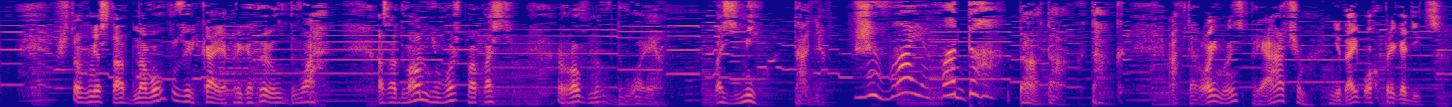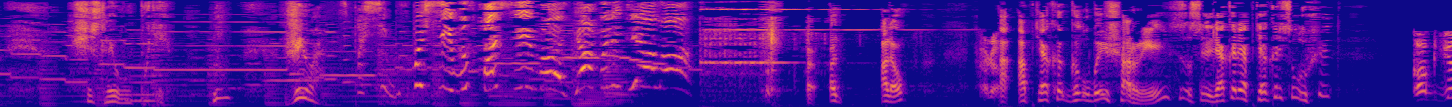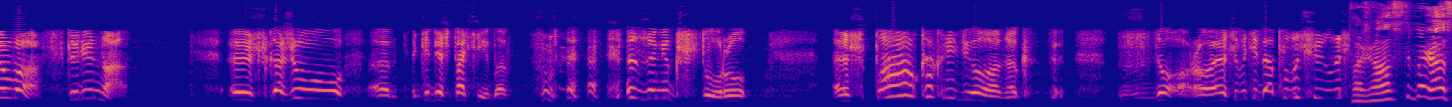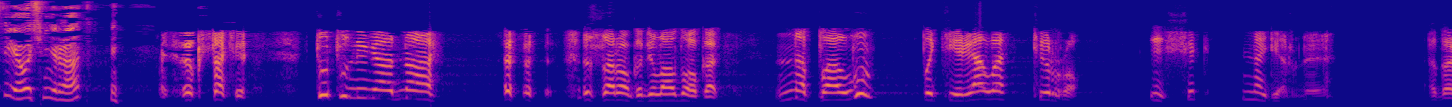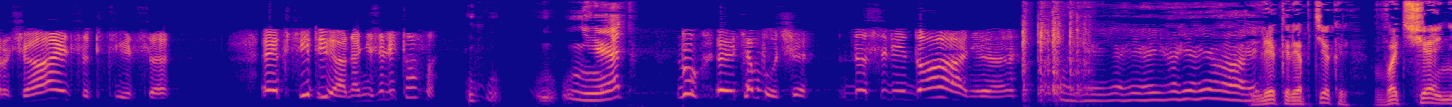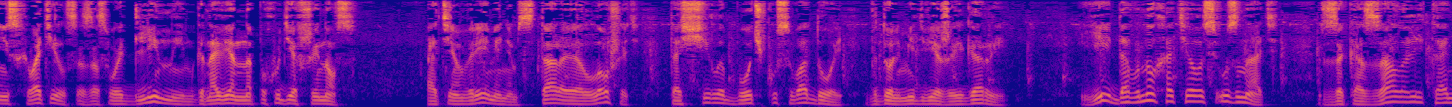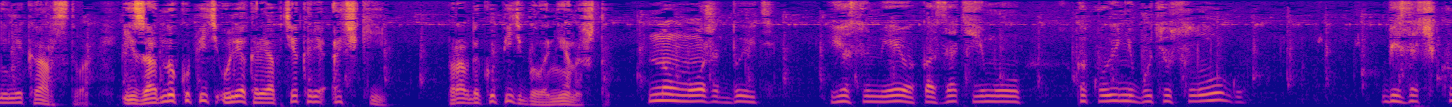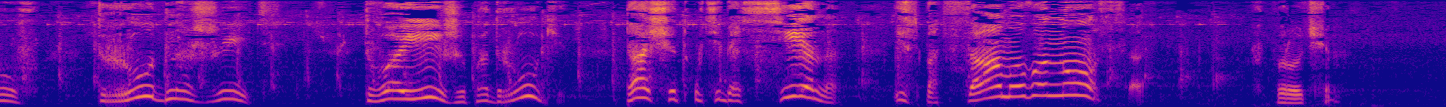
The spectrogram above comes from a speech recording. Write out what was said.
что вместо одного пузырька я приготовил два, а за два мне может попасть ровно вдвое. Возьми, Таня. Живая вода. Да, так, так. А второй мы спрячем, не дай бог пригодится. Счастливого пути. М? Живо! Спасибо, спасибо, спасибо! Я полетела! А, а, алло? А- аптека «Голубые шары». Лекарь-аптекарь слушает. Как дела, старина? Э, Скажу э, тебе спасибо за микстуру. Э, Спал, как ребенок. Здорово, это у тебя получилось. Пожалуйста, пожалуйста, я очень рад. Э, Кстати, тут у меня одна сорока белобока на полу потеряла перо. Ищет, наверное. Огорчается птица. Э, к тебе она не залетала? Нет. Ну, э, тем лучше. До свидания. Ой-ой-ой-ой-ой-ой. Лекарь-аптекарь в отчаянии схватился за свой длинный, мгновенно похудевший нос. А тем временем старая лошадь тащила бочку с водой вдоль Медвежьей горы. Ей давно хотелось узнать, заказала ли Таня лекарство, и заодно купить у лекаря-аптекаря очки. Правда, купить было не на что. Ну, может быть, я сумею оказать ему какую-нибудь услугу. Без очков трудно жить. Твои же подруги тащат у тебя сено из-под самого носа. Впрочем,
